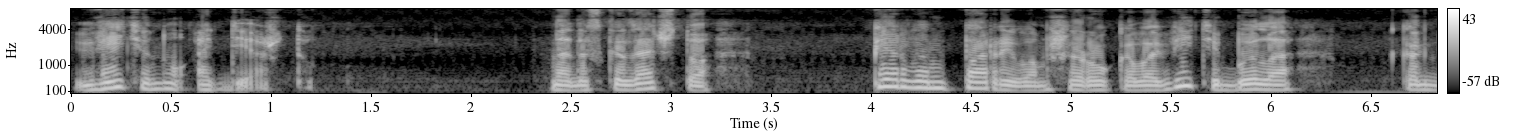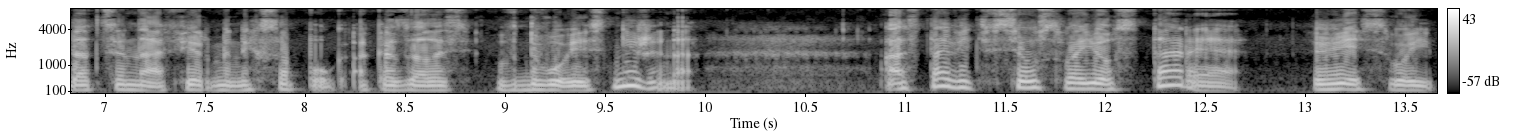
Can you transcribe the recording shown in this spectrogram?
Витину одежду. Надо сказать, что первым порывом широкого Вити было, когда цена фирменных сапог оказалась вдвое снижена – оставить все свое старое, весь свой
